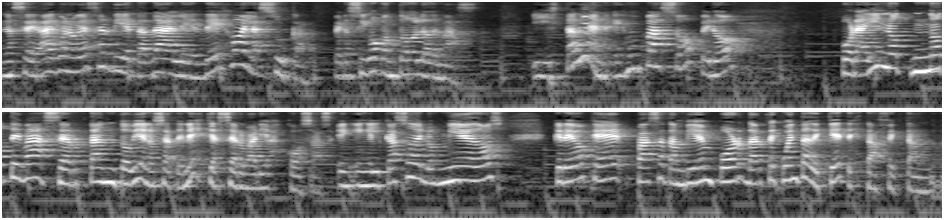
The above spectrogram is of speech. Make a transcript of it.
no sé, ay, bueno, voy a hacer dieta, dale, dejo el azúcar, pero sigo con todo lo demás. Y está bien, es un paso, pero por ahí no, no te va a hacer tanto bien, o sea, tenés que hacer varias cosas. En, el caso de los miedos, creo que pasa también por darte cuenta de qué te está afectando.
